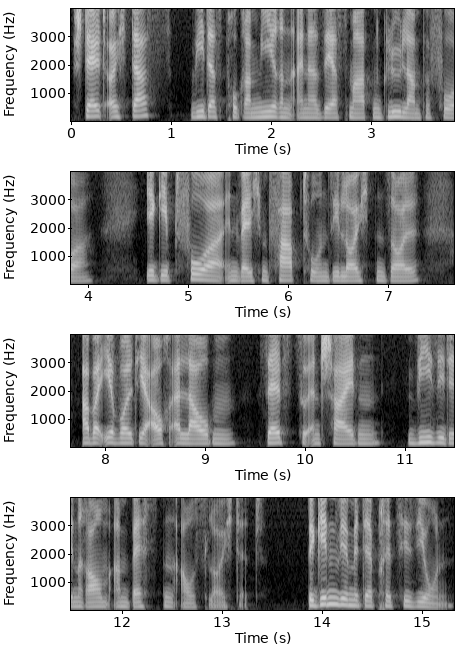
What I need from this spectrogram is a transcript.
Stellt euch das wie das Programmieren einer sehr smarten Glühlampe vor. Ihr gebt vor, in welchem Farbton sie leuchten soll, aber ihr wollt ihr auch erlauben, selbst zu entscheiden, wie sie den Raum am besten ausleuchtet. Beginnen wir mit der Präzision.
